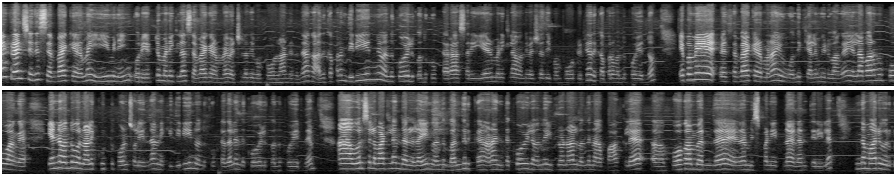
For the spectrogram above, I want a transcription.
ஹாய் ஃப்ரெண்ட்ஸ் இது செவ்வாய்க்கிழமை ஈவினிங் ஒரு எட்டு மணிக்கெலாம் செவ்வாய்க்கிழமை வெற்றில தீபம் போடலான்னு இருந்தேன் அதுக்கப்புறம் திடீர்னு வந்து கோயிலுக்கு வந்து கூப்பிட்டாரா? சரி ஏழு மணிக்கெலாம் வந்து வெற்றில தீபம் போட்டுட்டு அதுக்கப்புறம் வந்து போயிருந்தோம். எப்போவுமே செவ்வாய்க்கிழமைனா இவங்க வந்து கிளம்பிடுவாங்க. எல்லா வாரமும் போவாங்க. என்னை வந்து ஒரு நாளைக்கு கூப்பிட்டு போன்னு சொல்லியிருந்தேன். அன்னைக்கு திடீர்னு வந்து கூப்பிட்டதால இந்த கோவிலுக்கு வந்து போயிருந்தேன். ஒரு சில வாட்டில் அந்த லைன் வந்து வந்திருக்கேன். ஆனால் இந்த கோவிலை வந்து இவ்வளோ நாள் வந்து நான் பார்க்கல. போகாமல் இருந்தேன். என்ன மிஸ் பண்ணிட்டேனா என்னன்னு தெரியல. இந்த மாதிரி ஒரு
